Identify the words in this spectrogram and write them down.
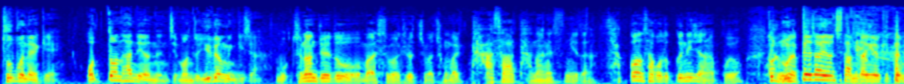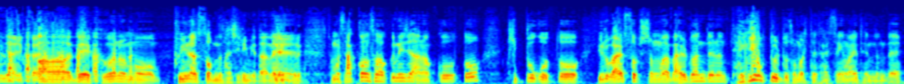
두 분에게 어떤 한 해였는지 먼저 유병민 기자. 뭐 지난주에도 말씀을 드렸지만 정말 다사다난했습니다. 사건 사고도 끊이지 않았고요. 그건 정말... 롯데자이언츠 담당이었기 때문이 아닐까요? 아, 네, 그거는 뭐 부인할 수 없는 사실입니다. 네, 네. 정말 사건 사고 끊이지 않았고 또 기쁘고 또 이루 말수 없이 정말 말도 안 되는 대기록들도 정말 달성이 많이 됐는데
